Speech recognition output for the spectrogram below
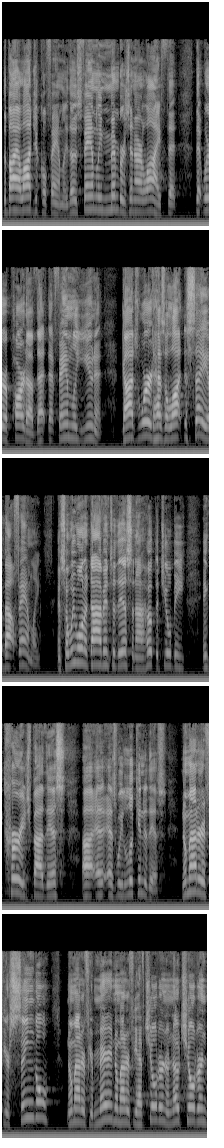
the biological family, those family members in our life that, that we're a part of, that, that family unit. God's Word has a lot to say about family. And so we want to dive into this, and I hope that you'll be encouraged by this uh, as, as we look into this. No matter if you're single, no matter if you're married, no matter if you have children or no children,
